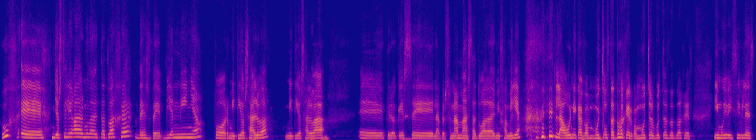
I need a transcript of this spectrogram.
Uf, eh, yo estoy ligada al mundo del tatuaje desde bien niña por mi tío Salva. Mi tío Salva eh, creo que es eh, la persona más tatuada de mi familia, la única con muchos tatuajes, con muchos, muchos tatuajes y muy visibles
